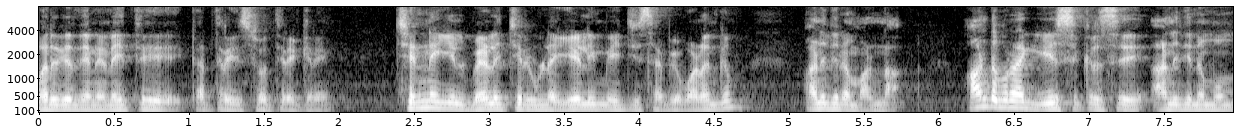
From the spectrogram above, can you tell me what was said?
வருகிறதை நினைத்து கத்தரை சோத்திருக்கிறேன் சென்னையில் வேளச்சேரி உள்ள ஏழிமேஜி சபை வழங்கும் அனுதினம் அண்ணா. ஆண்டவராக இயேசு கிறிஸ்து அனுதினமும்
